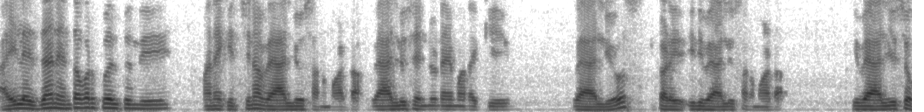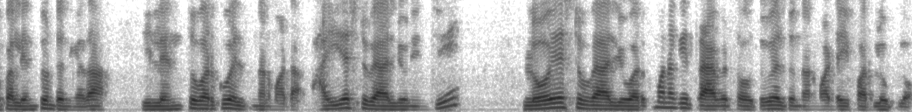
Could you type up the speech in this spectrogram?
i less than ఎంతవరకు వెళ్తుంది? మనకి ఇచ్చిన వాల్యూస్ అనమాట వాల్యూస్ ఎన్ని ఉన్నాయి మనకి? వాల్యూస్ ఇక్కడ ఇది వాల్యూస్ అనమాట ఈ వాల్యూస్ యొక్క లెంత్ ఉంటుంది కదా? ఈ లెంత్ వరకు వెళ్తుంది అనమాట హైయెస్ట్ వాల్యూ నుంచి లోయెస్ట్ వాల్యూ వరకు మనకి ట్రావెల్స్ అవుతూ వెళ్తుంది అనమాట ఈ ఫర్ లూప్లో.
